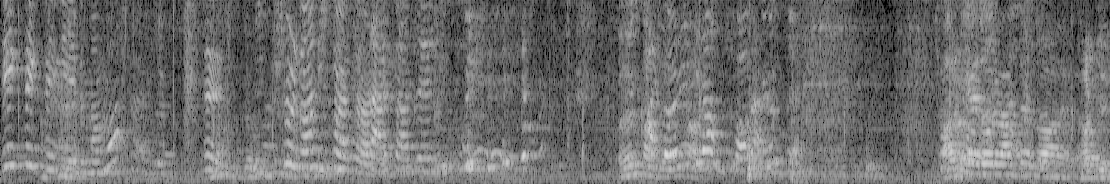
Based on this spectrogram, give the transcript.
Tek tek deneyelim ama. Evet. Şuradan çıkart artık. İstersen de Arkaya doğru versene Doğa. Tabii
